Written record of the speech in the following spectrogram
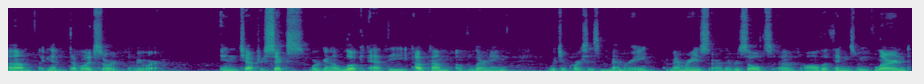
um, again double-edged sword everywhere in chapter six, we're going to look at the outcome of learning, which of course is memory. Memories are the results of all the things we've learned.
